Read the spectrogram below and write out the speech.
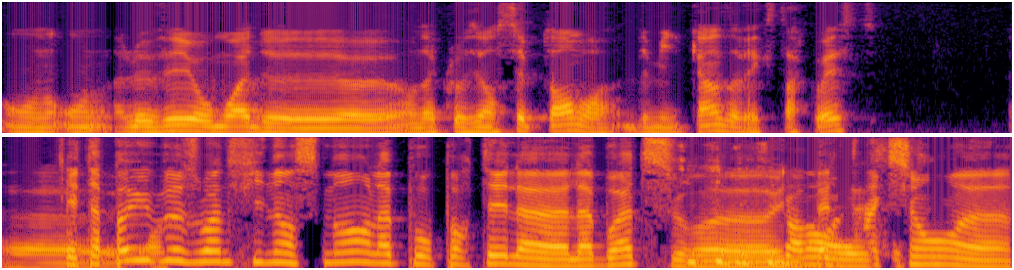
On, on, a levé au mois de, euh, on a closé en septembre 2015 avec StarQuest euh, et t'as pas eu besoin de financement là pour porter la, la boîte sur euh, une belle traction euh...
